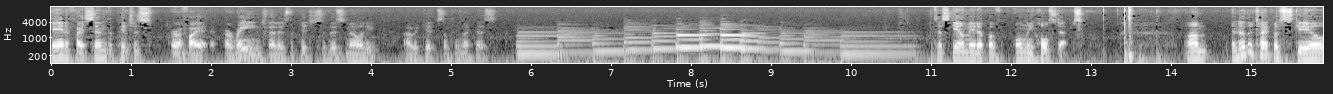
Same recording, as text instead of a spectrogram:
And if I send the pitches, or if I arrange, that is, the pitches of this melody, I would get something like this. It's a scale made up of only whole steps. Um, another type of scale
